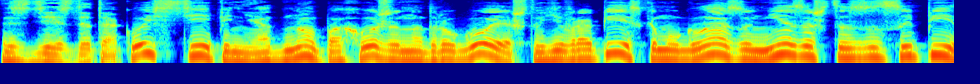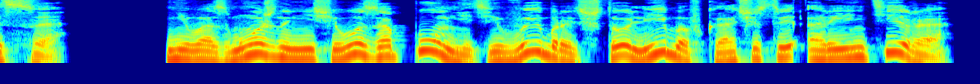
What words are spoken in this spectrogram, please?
Здесь до такой степени одно похоже на другое, что европейскому глазу не за что зацепиться невозможно ничего запомнить и выбрать что-либо в качестве ориентира.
